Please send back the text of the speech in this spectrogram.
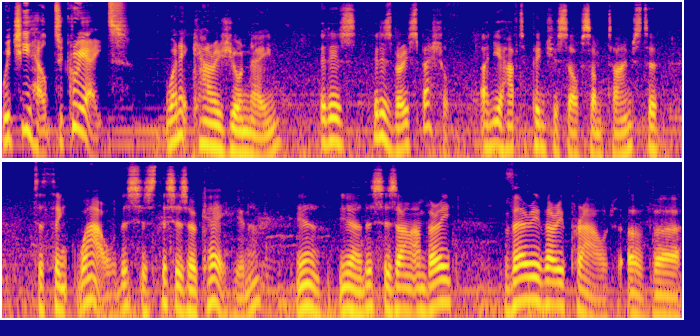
which he helped to create. When it carries your name, it is, it is very special. And you have to pinch yourself sometimes to, to think, wow, this is, this is okay, you know? Yeah, yeah, this is, I'm very, very, very proud of, uh,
